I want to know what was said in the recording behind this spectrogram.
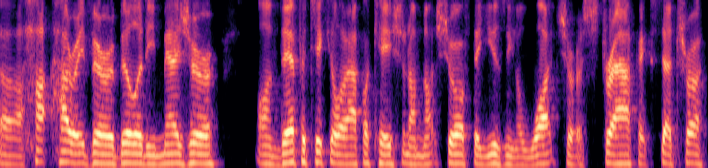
uh, heart rate variability measure on their particular application. I'm not sure if they're using a watch or a strap, etc.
